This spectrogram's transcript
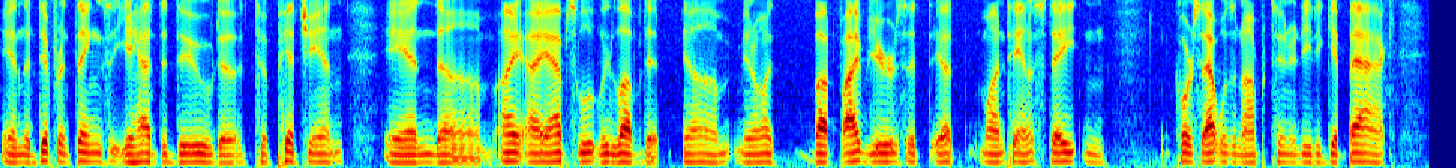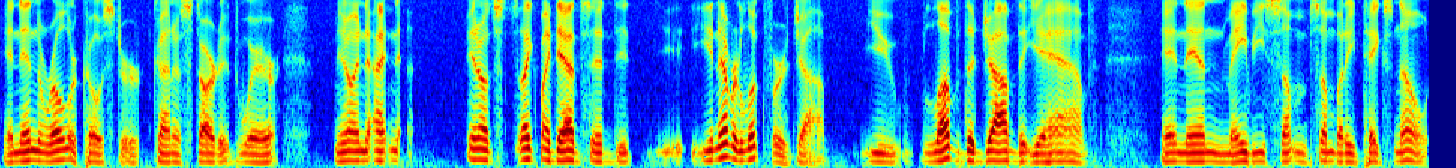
and the different things that you had to do to to pitch in, and um, I I absolutely loved it. Um, you know, about five years at at Montana State, and of course that was an opportunity to get back. And then the roller coaster kind of started where, you know, and, and you know, it's like my dad said, it, you never look for a job. You love the job that you have, and then maybe some somebody takes note.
